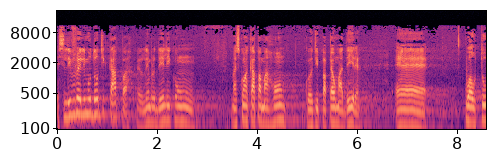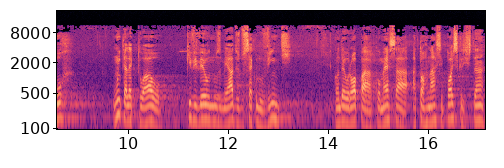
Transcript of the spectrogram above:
Esse livro ele mudou de capa. Eu lembro dele com, mas com a capa marrom, cor de papel madeira. É, o autor, um intelectual que viveu nos meados do século XX, quando a Europa começa a tornar-se pós-cristã,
